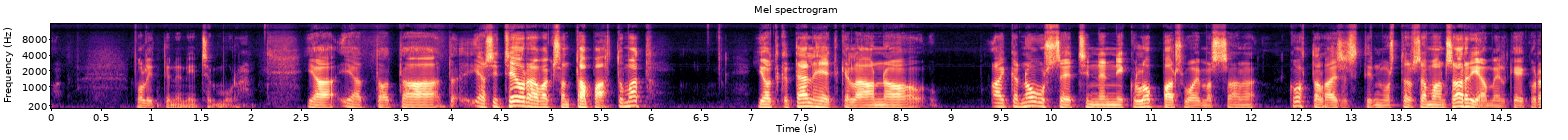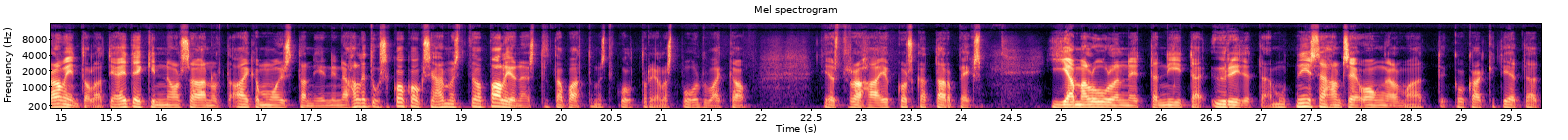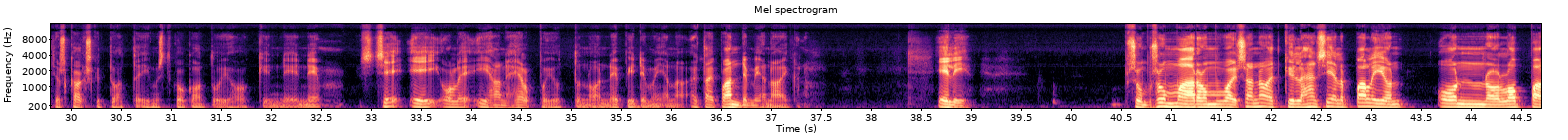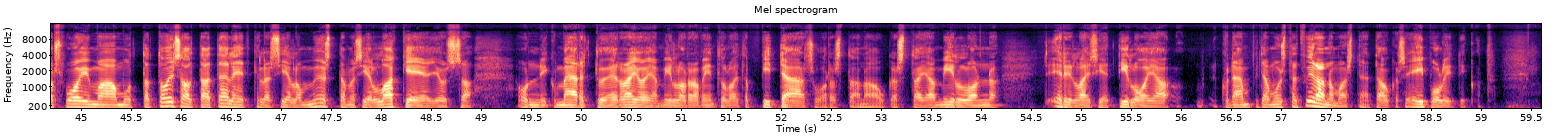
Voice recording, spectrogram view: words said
poliittinen itsemurha. Ja, ja, tota, ja sitten seuraavaksi on tapahtumat, jotka tällä hetkellä on aika nousseet sinne niin kuin loppausvoimassaan kohtalaisesti minusta saman sarjan melkein kuin ravintolat. Ja etenkin ne on saanut aikamoista, niin, niin hallituksen kokouksia on paljon näistä tapahtumista kulttuurialasta puhuttu, vaikka tietysti rahaa ei ole koskaan tarpeeksi. Ja mä luulen, että niitä yritetään, mutta niissähän on se ongelma, että kun kaikki tietää, että jos 20 000 ihmistä kokoontuu johonkin, niin, niin se ei ole ihan helppo juttu noin epidemian tai pandemian aikana. Eli sum summarum voi sanoa, että kyllähän siellä paljon on loppausvoimaa, mutta toisaalta tällä hetkellä siellä on myös tämmöisiä lakeja, joissa on niin määrättyjä rajoja, milloin ravintoloita pitää suorastaan aukasta ja milloin – erilaisia tiloja, kun nämä pitää muistaa, että viranomaiset näitä aukaise, ei poliitikot.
